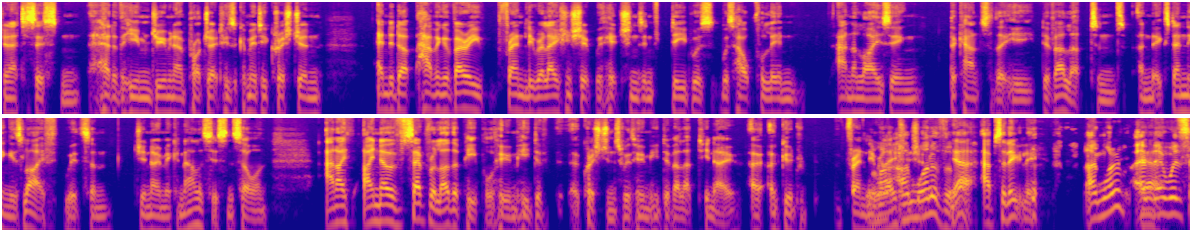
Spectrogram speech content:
geneticist and head of the Human Genome Project, who's a committed Christian, ended up having a very friendly relationship with Hitchens. Indeed, was was helpful in analysing the cancer that he developed and and extending his life with some genomic analysis and so on. And I I know of several other people whom he de- uh, Christians with whom he developed, you know, a, a good friendly well, relationship. I'm one of them. Yeah, absolutely. I'm one of, and yeah. there was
